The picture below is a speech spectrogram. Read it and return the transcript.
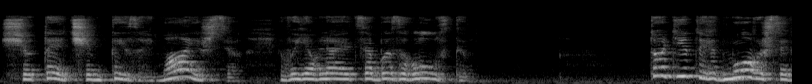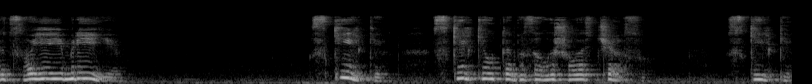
Що те, чим ти займаєшся, виявляється безглуздим. Тоді ти відмовишся від своєї мрії. Скільки, скільки у тебе залишилось часу? Скільки?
